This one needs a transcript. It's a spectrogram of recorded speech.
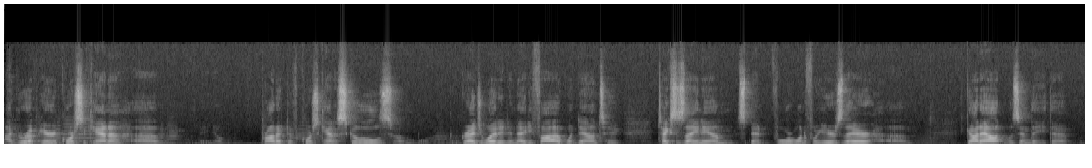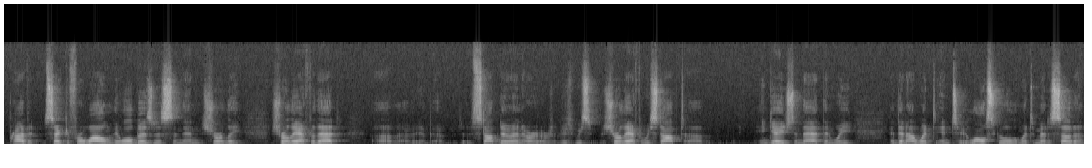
I grew up here in Corsicana, um, you know, product of Corsicana schools. Um, graduated in '85, went down to Texas A&M, spent four wonderful years there. Um, got out and was in the, the private sector for a while in the oil business, and then shortly, shortly after that, uh, stopped doing, or, we, shortly after we stopped uh, engaged in that, then we, and then I went into law school and went to Minnesota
